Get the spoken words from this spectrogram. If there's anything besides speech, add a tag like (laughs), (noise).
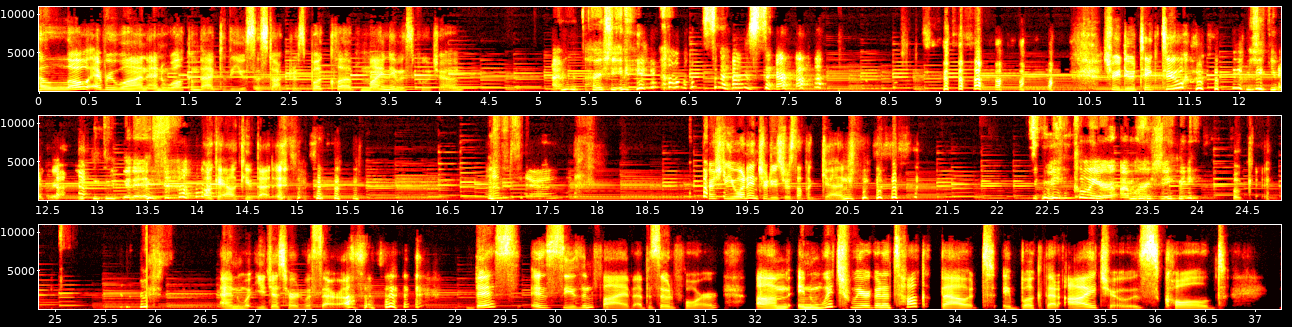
Hello, everyone, and welcome back to the Useless Doctors Book Club. My name is Pooja. I'm Harshini. (laughs) I'm Sarah. (laughs) Should we do take two? You should keep it in. You keep it in. (laughs) okay, I'll keep that in. I'm Sarah. Harshini, you want to introduce yourself again? to be clear, I'm Harshini. okay. And what you just heard was Sarah. This is season five, episode four, um, in which we are going to talk about a book that I chose called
